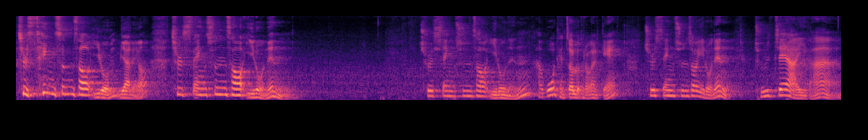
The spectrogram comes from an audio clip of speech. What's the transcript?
출생 순서 이론 미안해요. 출생 순서 이론은 출생 순서 이론은 하고 대절로 들어갈게. 출생 순서 이론은 둘째 아이가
